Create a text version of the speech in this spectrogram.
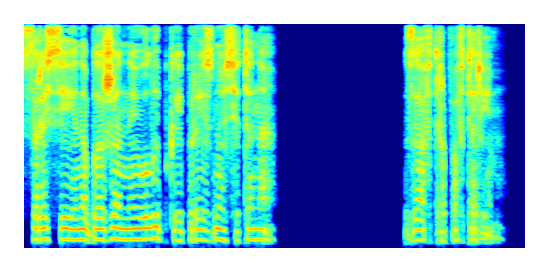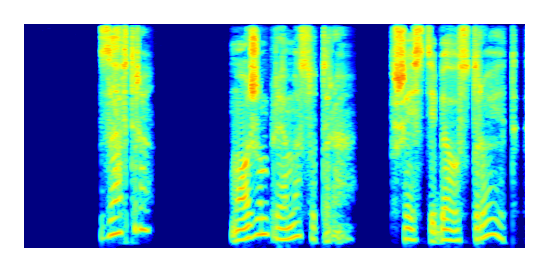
С рассеянно блаженной улыбкой произносит она. Завтра повторим. Завтра? Можем прямо с утра. В шесть тебя устроит?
